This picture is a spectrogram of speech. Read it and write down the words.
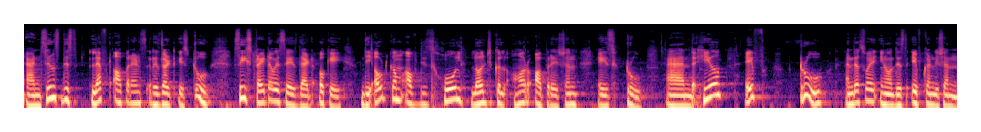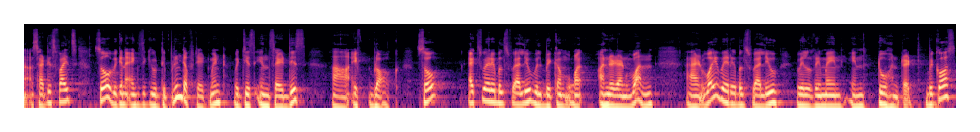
And since this left operand's result is true, C straight away says that, okay, the outcome of this whole logical OR operation is true. And here, if true, and that's why, you know, this if condition satisfies, so we can execute the printf statement, which is inside this uh, if block. So x variable's value will become 101 and y variable's value will remain in 200 because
